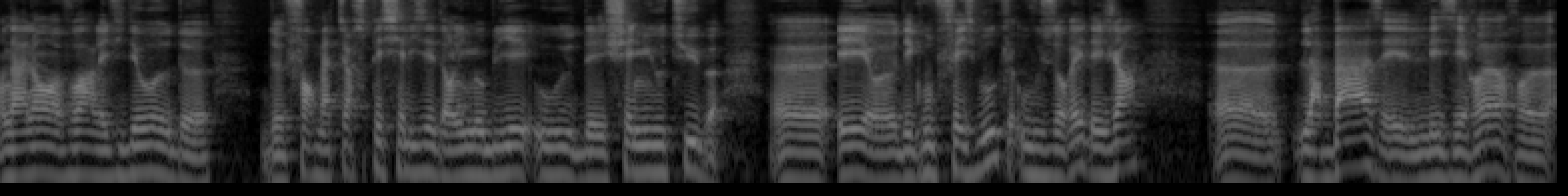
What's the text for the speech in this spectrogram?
en allant voir les vidéos de, formateurs spécialisés dans l'immobilier ou des chaînes YouTube euh, et des groupes Facebook où vous aurez déjà la base et les erreurs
